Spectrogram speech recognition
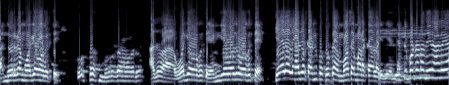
ಹನ್ನೂರು ಗ್ರಾಮ್ ಹೋಗೇ ಹೋಗುತ್ತೆ. ನೂರು ಅದು ಹೋಗಿ ಹೋಗೇ ಹೋಗುತ್ತೆ. ಹೆಂಗೆ ಹೋದ್ರು ಹೋಗುತ್ತೆ. ಕೇರಳ ಯಾವ್ದೇ ಕಾರಣಕ್ಕೂ ತೂಕ ಮೋಸ ಮಾಡಕ್ಕಾಗಲ್ಲ ಇದೆ ಎಷ್ಟು ಕೊಟ್ಟಣ ನೀನ್ ಆಗಯ್ಯ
